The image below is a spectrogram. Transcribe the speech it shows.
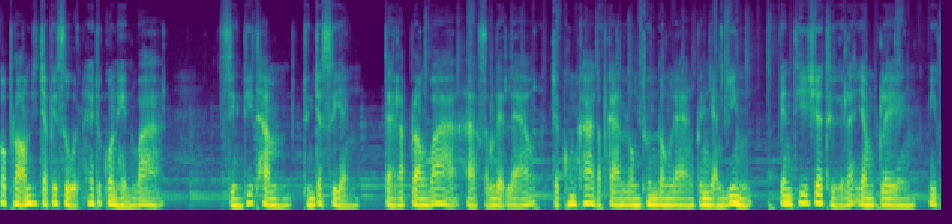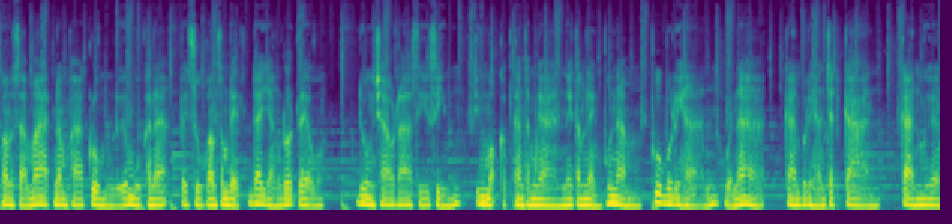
ก็พร้อมที่จะพิสูจน์ให้ทุกคนเห็นว่า สิ่งที่ทำถึงจะเสี่ยง แต่รับรองว่าหากสำเร็จแล้วจะคุ้มค่ากับการลงทุนลงแรงเป็นอย่างยิ่ง เป็นที่เชื่อถือและยำเกรง มีความสามารถนำพากลุ่มหรือหมู่คณะไปสู่ความสำเร็จได้อย่างรวดเร็ว ดวงชาวราศีสิงห์จึงเหมาะกับการทำงานในตำแหน่งผู้นำ ผู้บริหาร หัวหน้า การบริหารจัดการ การเมือง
